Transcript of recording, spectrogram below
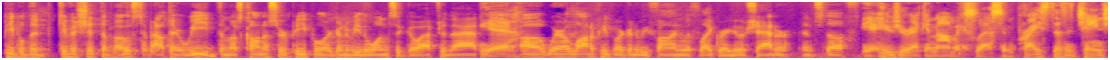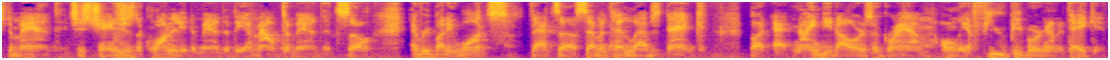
people that give a shit the most about their weed. The most connoisseur people are going to be the ones that go after that. Yeah. Uh, where a lot of people are going to be fine with like regular shatter and stuff. Yeah, here's your economics lesson. Price doesn't change demand. It just changes the quantity demanded, the amount demanded. So everybody wants that uh, 710 Labs dank, but at $90 a gram, only a few people are going to take it.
